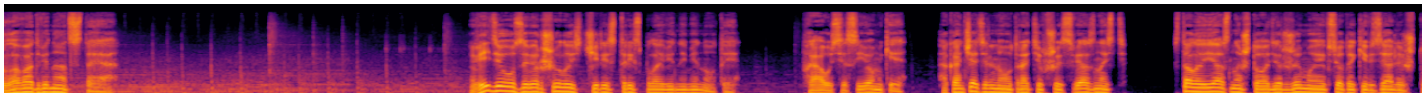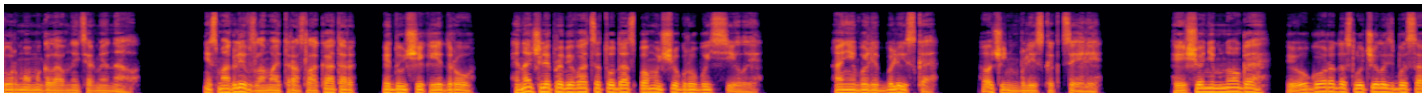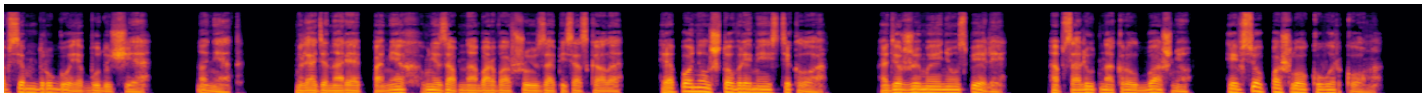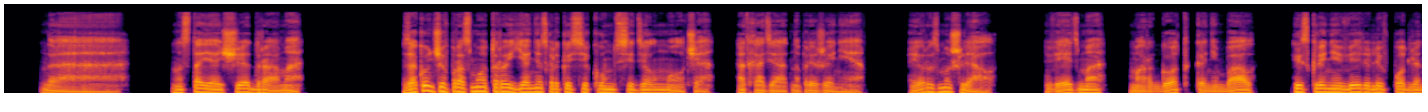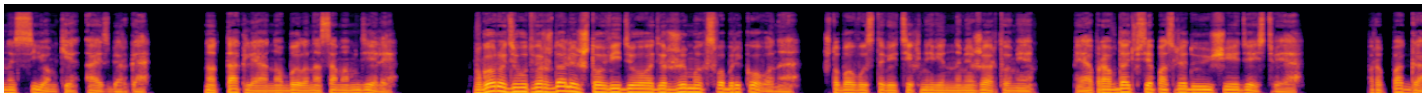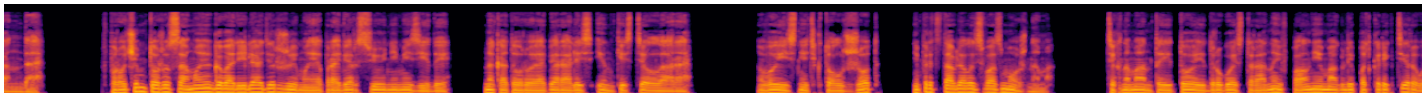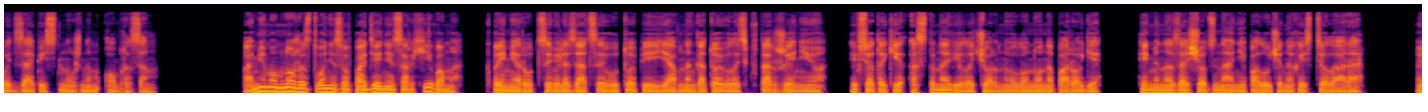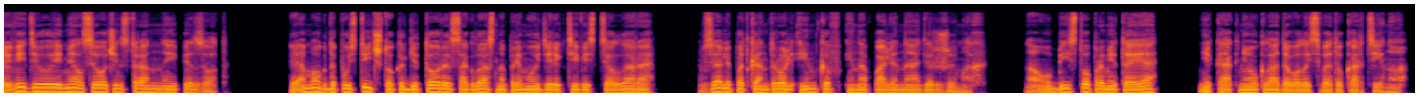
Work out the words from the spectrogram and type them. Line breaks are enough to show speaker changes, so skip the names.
Глава 12. Видео завершилось через три с половиной минуты. В хаосе съемки, окончательно утратившей связность, стало ясно, что одержимые все таки взяли штурмом главный терминал. Не смогли взломать транслокатор, идущий к ядру, и начали пробиваться туда с помощью грубой силы. Они были близко, очень близко к цели. Еще немного, и у города случилось бы совсем другое будущее. Но нет. Глядя на рябь помех, внезапно оборвавшую запись Оскала, я понял, что время истекло. Одержимые не успели. Абсолют накрыл башню, и все пошло кувырком. Да, настоящая драма. Закончив просмотр, я несколько секунд сидел молча, отходя от напряжения, и размышлял. Ведьма, Маргот, каннибал искренне верили в подлинность съемки айсберга. Но так ли оно было на самом деле? В городе утверждали, что видео одержимых сфабриковано, чтобы выставить их невинными жертвами и оправдать все последующие действия. Пропаганда. Впрочем, то же самое говорили одержимые про версию Немезиды, на которую опирались инки Стеллара. Выяснить, кто лжет, не представлялось возможным. Техноманты и той, и другой стороны вполне могли подкорректировать запись нужным образом. Помимо множества несовпадений с архивом, к примеру, цивилизация утопии явно готовилась к вторжению и все таки остановила черную луну на пороге именно за счет знаний, полученных из Телара. В видео имелся очень странный эпизод. Я мог допустить, что кагиторы, согласно прямой директиве Стеллара, взяли под контроль инков и напали на одержимых. Но убийство Прометея никак не укладывалось в эту картину.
